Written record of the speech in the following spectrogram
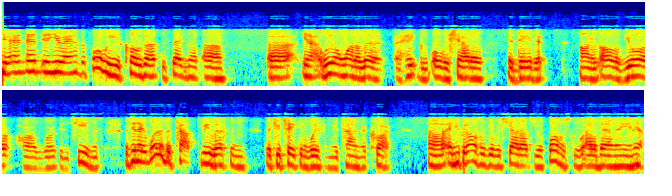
yeah, and, and, and you and before we close out the segment, uh, uh, you know, we don't want to let a, a hate group overshadow a day that honors all of your hard work and achievements. But Janae, what are the top three lessons that you're taking away from your time at Clark? Uh, and you could also give a shout out to your former school, Alabama A&M.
